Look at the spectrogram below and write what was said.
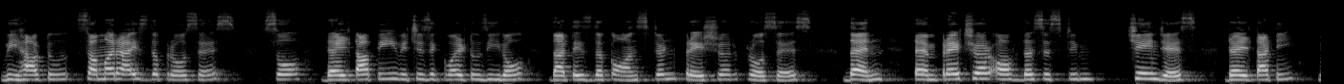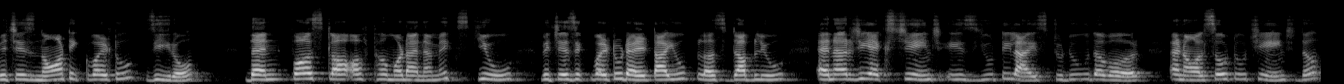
we have to summarize the process. So delta P, which is equal to zero, that is the constant pressure process. Then temperature of the system changes, delta T, which is not equal to zero. Then first law of thermodynamics, Q, which is equal to delta U plus W, energy exchange is utilized to do the work and also to change the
